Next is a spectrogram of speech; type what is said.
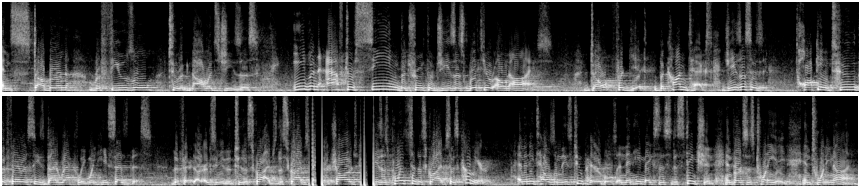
and stubborn refusal to acknowledge Jesus, even after seeing the truth of Jesus with your own eyes. Don't forget the context. Jesus is talking to the Pharisees directly when he says this. The, uh, excuse me, the, to the scribes. The scribes make their charge. Jesus points to the scribes, says, Come here. And then he tells them these two parables, and then he makes this distinction in verses 28 and 29.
